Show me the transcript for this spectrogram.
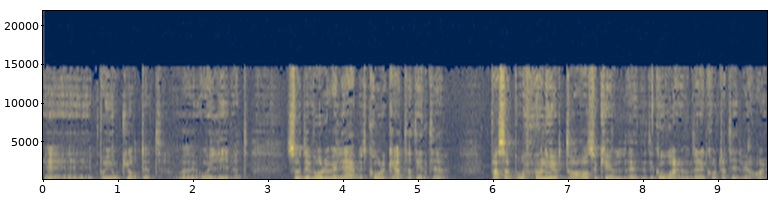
eh, på jordklotet och, och, i livet. Så det vore väl jävligt korkat att inte passa på att njuta och ha så kul det, går under den korta tid vi har.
